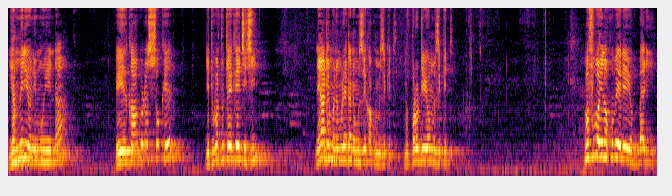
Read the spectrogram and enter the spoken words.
ya miliyoni mwenda. Eyekabula soke. Gye tuba tuteeka ekiki naye ate mwe nemuleeta nemuziika ku muzikiti mu poloti y'omuzikiti bafu balina kubeera eyo bbali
